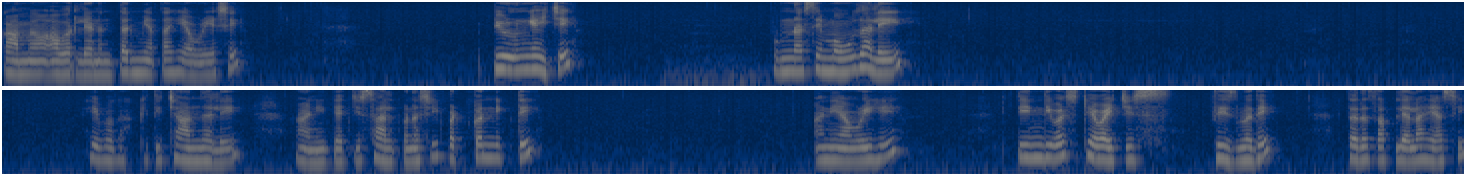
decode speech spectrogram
कामं आवरल्यानंतर मी आता हे आवळे असे पिळून घ्यायचे. पूर्ण असे मऊ झाले. हे बघा किती छान झाले आणि त्याची साल पण अशी पटकन निघते. आणि आवळी हे तीन दिवस ठेवायचे फ्रीजमध्ये. तरच आपल्याला हे अशी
